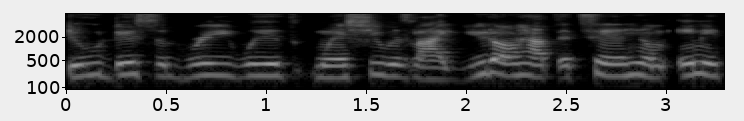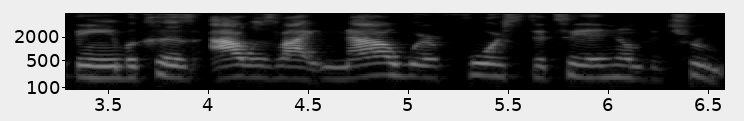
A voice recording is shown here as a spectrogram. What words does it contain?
do disagree with when she was like, you don't have to tell him anything because I was like, now we're forced to tell him the truth.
